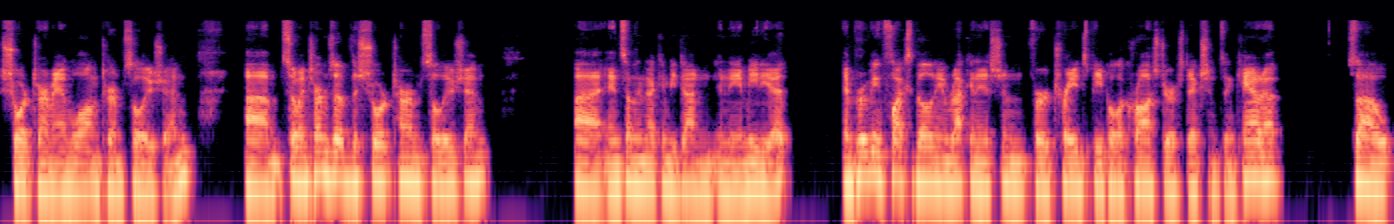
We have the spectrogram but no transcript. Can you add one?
short term and long term solution. Um, so in terms of the short term solution uh, and something that can be done in the immediate, improving flexibility and recognition for tradespeople across jurisdictions in Canada. So,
